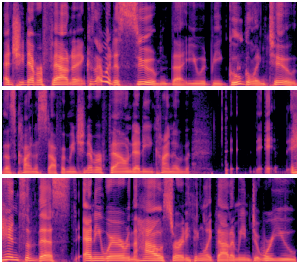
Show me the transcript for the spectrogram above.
And she never found it because I would assume that you would be Googling too, this kind of stuff. I mean, she never found any kind of hints of this anywhere in the house or anything like that? I mean, d- were you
